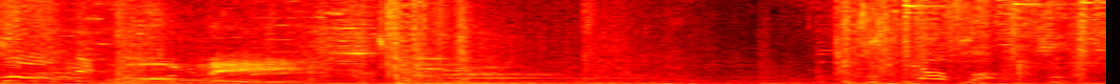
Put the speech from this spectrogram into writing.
Fall before me! Diablo!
